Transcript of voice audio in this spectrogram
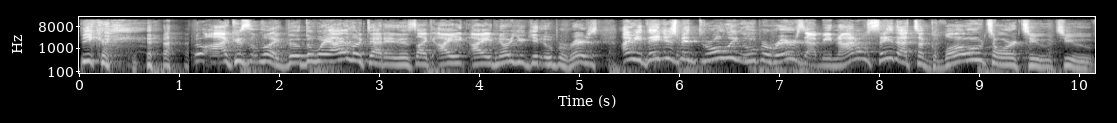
Because, because look, the, the way I looked at it is like, I, I know you get uber rares. I mean, they just been throwing uber rares at me and I don't say that to gloat or to, to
